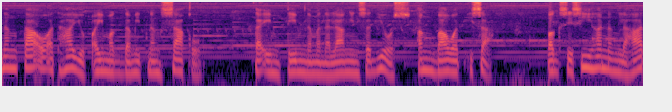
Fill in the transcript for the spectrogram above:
ng tao at hayop ay magdamit ng sako. Taimtim na manalangin sa Diyos ang bawat isa. Pagsisihan ng lahat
